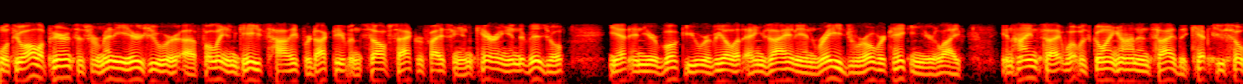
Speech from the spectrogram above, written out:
Well, to all appearances, for many years you were a fully engaged, highly productive, and self sacrificing and caring individual. Yet in your book, you reveal that anxiety and rage were overtaking your life. In hindsight, what was going on inside that kept you so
